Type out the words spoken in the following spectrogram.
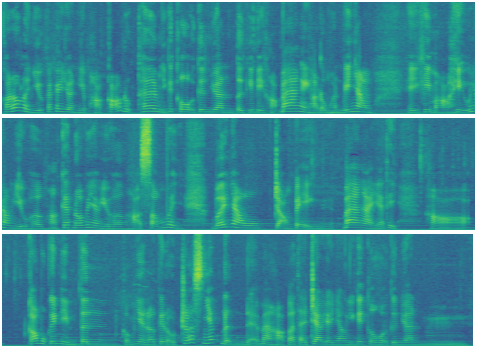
có rất là nhiều các cái doanh nghiệp họ có được thêm những cái cơ hội kinh doanh từ cái việc họ ba ngày họ đồng hành với nhau thì khi mà họ hiểu nhau nhiều hơn họ kết nối với nhau nhiều hơn họ sống với với nhau trọn vẹn ba ngày á thì họ có một cái niềm tin cũng như là cái độ trust nhất định để mà họ có thể trao cho nhau những cái cơ hội kinh doanh ừ.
